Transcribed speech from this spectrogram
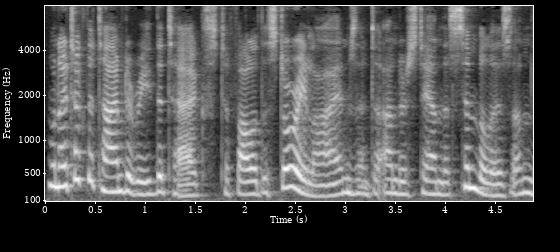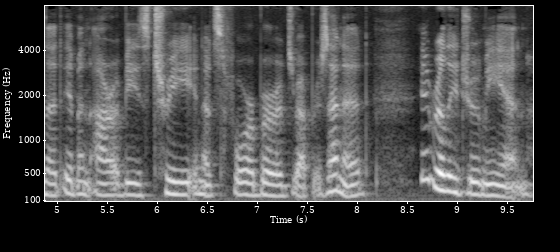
When I took the time to read the text, to follow the storylines, and to understand the symbolism that Ibn Arabi's tree and its four birds represented, it really drew me in.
